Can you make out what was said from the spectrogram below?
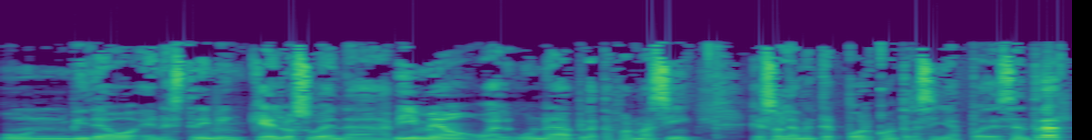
un video en streaming que lo suben a Vimeo o alguna plataforma así que solamente por contraseña puedes entrar.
